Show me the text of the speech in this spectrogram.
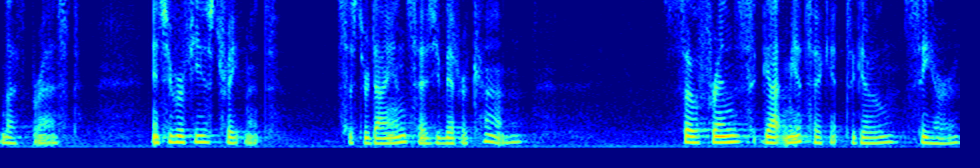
left breast, and she refused treatment. Sister Diane says, You better come. So, friends got me a ticket to go see her.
